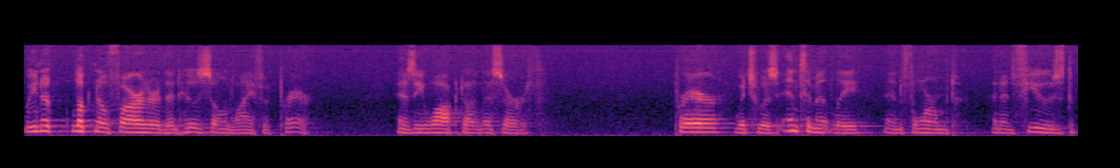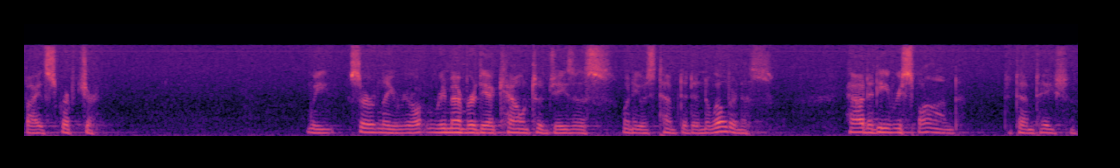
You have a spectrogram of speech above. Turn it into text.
We look no farther than his own life of prayer as he walked on this earth. Prayer which was intimately informed and infused by Scripture. We certainly re- remember the account of Jesus when he was tempted in the wilderness. How did he respond to temptation?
